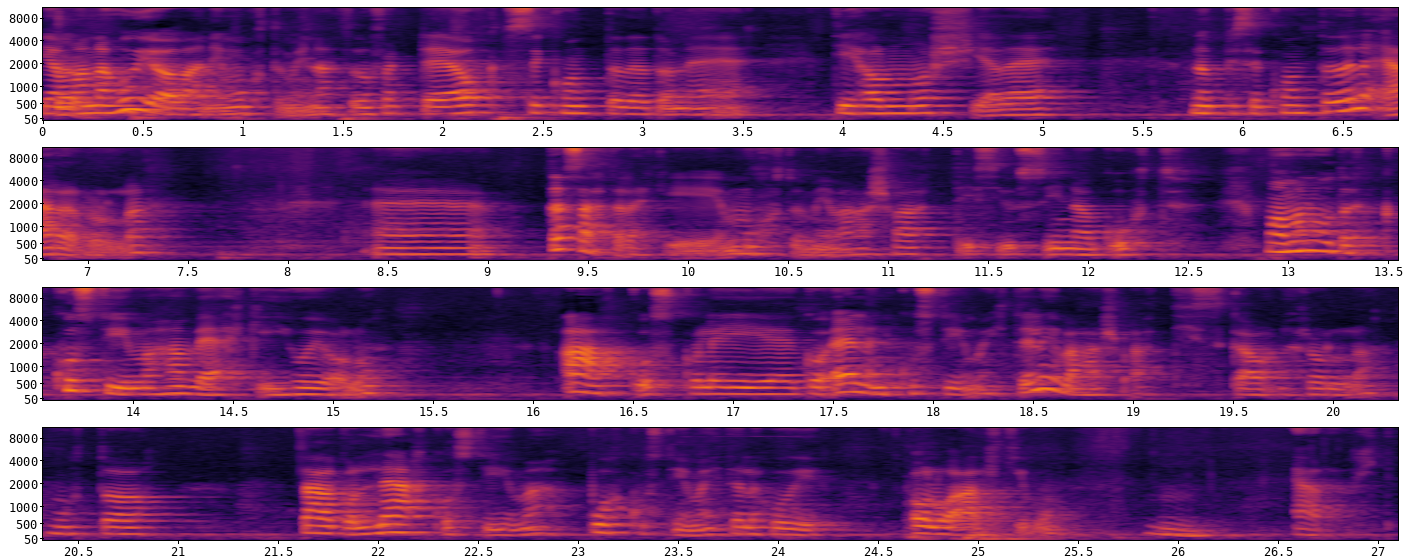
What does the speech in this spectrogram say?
Ja manna hui olani muhtumina, että on färte 8 sekuntia, että on till halvmors ja det noppi sekuntia tälle. Tässä lähti muhtumi vähän svartis just siinä kuht. Mä oon nuuta kostyymahan vähki hui ollut. aakus, kun Ellen kostyymit, eli vähän svaatis kauna rolla, mutta täällä kun lääkostyyma, puhkostyyma, tällä hui olu alkivu. Mm. Äärävihti.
